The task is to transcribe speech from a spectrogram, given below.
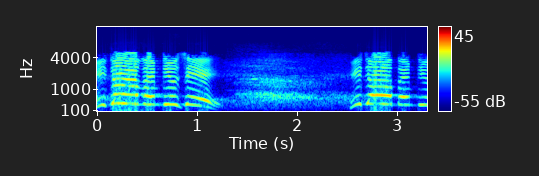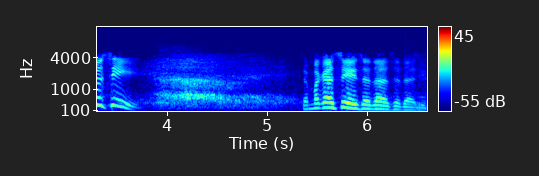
Hidup MTUC. Hidup MTUC. Terima kasih saudara-saudari.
